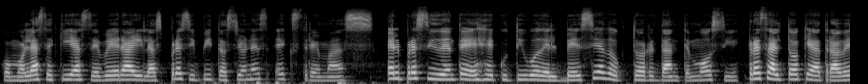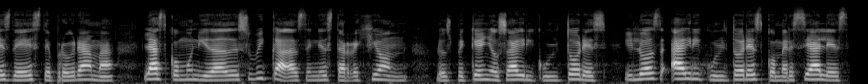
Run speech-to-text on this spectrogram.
como la sequía severa y las precipitaciones extremas. El presidente ejecutivo del BESIA, doctor Dante Mossi, resaltó que a través de este programa, las comunidades ubicadas en esta región los pequeños agricultores y los agricultores comerciales,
